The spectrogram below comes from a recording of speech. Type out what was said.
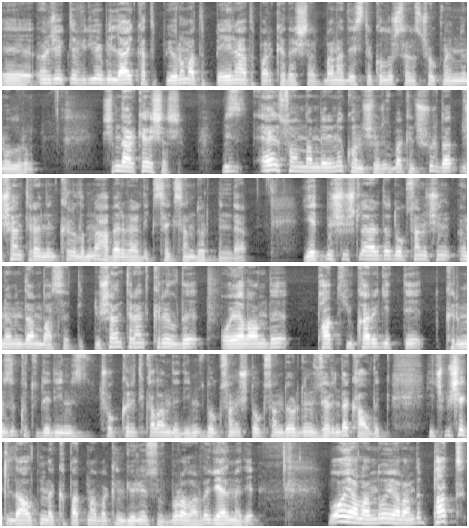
Ee, öncelikle videoya bir like atıp yorum atıp beğeni atıp arkadaşlar bana destek olursanız çok memnun olurum. Şimdi arkadaşlar biz en sondan beri ne konuşuyoruz? Bakın şurada düşen trendin kırılımına haber verdik 84 binde. 73'lerde 93'ün öneminden bahsettik. Düşen trend kırıldı oyalandı pat yukarı gitti kırmızı kutu dediğimiz çok kritik alan dediğimiz 93-94'ün üzerinde kaldık. Hiçbir şekilde altında kapatma bakın görüyorsunuz buralarda gelmedi. Bu oyalandı oyalandı pat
